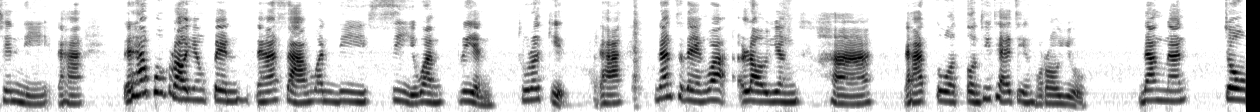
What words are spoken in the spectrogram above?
เช่นนี้นะคะแต่ถ้าพวกเรายังเป็นนะคะสามวันดีสี่วันเปลี่ยนธุรกิจ นะคะนั่นแสดงว่าเรายังหานะคะตัวตนที่แท้จริงของเราอยู่ ดังนั้นจง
